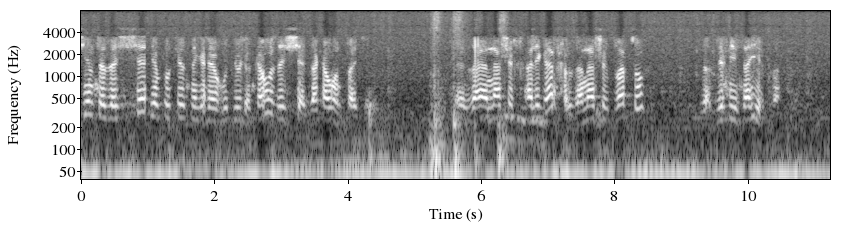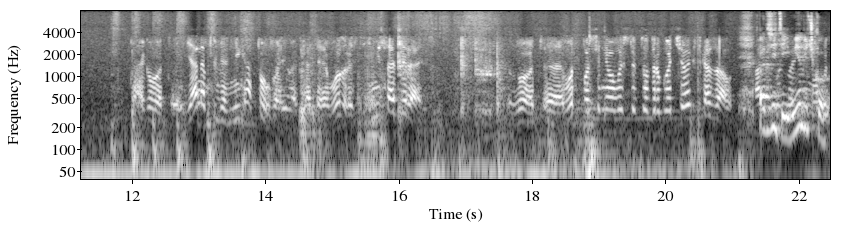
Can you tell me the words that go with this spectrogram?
чем-то защищать, я был, честно говоря, удивлен. Кого защищать? За кого он пойдет? Э, За наших олигархов, за наших дворцов, за, вернее, за их дворцов. Так вот, я, например, не готов воевать, хотя я в возрасте, и не собираюсь. Вот. э, Вот после него выступил другой человек, сказал... «А Подождите, войны минуточку, могут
